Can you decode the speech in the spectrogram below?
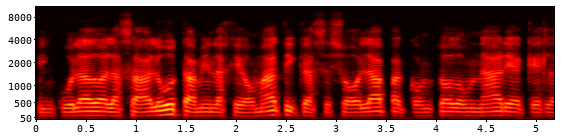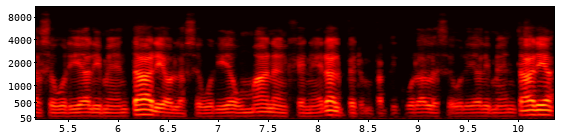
vinculado a la salud, también la geomática se solapa con todo un área que es la seguridad alimentaria o la seguridad humana en general, pero en particular la seguridad alimentaria,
